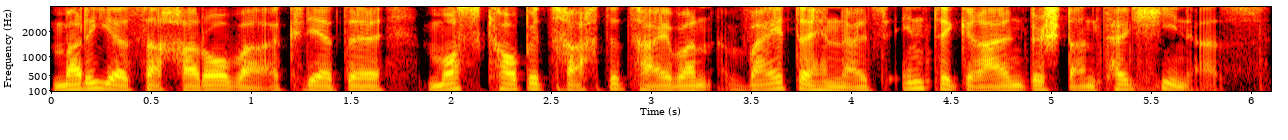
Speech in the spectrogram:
Maria Sacharowa erklärte, Moskau betrachte Taiwan weiterhin als integralen Bestandteil Chinas.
